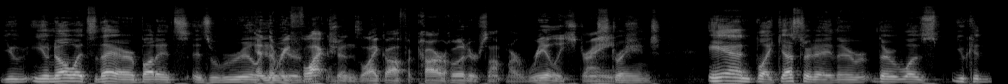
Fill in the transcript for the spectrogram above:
You you know it's there, but it's it's really and the reflections, looking. like off a car hood or something, are really strange. Strange and like yesterday there there was you could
